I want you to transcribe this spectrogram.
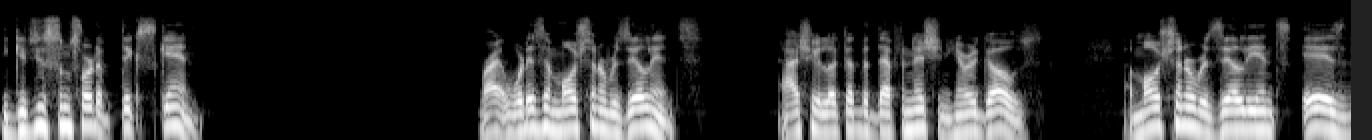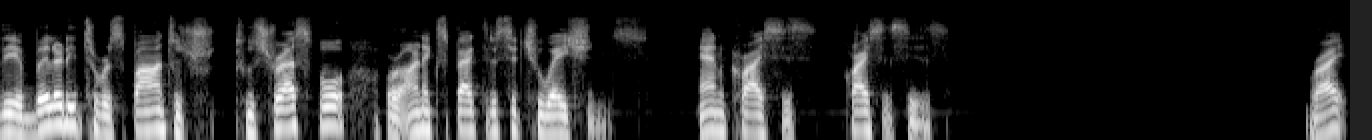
It gives you some sort of thick skin. Right? What is emotional resilience? I actually looked at the definition. Here it goes. Emotional resilience is the ability to respond to, to stressful or unexpected situations and crisis crises. Right?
